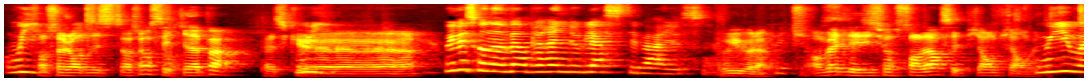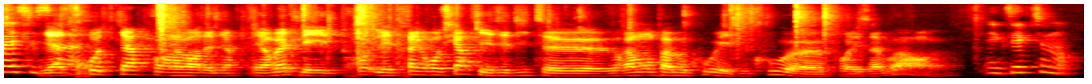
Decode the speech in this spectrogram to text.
Oui, sur ce genre de situation, c'est qu'il n'y en a pas. Parce que. Oui. euh, oui, parce qu'on a ouvert du règne de glace, c'était pareil aussi. oui, voilà. En fait, l'édition standard, c'est de pire en pire. En fait. Oui, ouais, c'est Il y a ça. trop de cartes pour en avoir des biens. Et en fait, les, trop- les très grosses cartes, ils les éditent euh, vraiment pas beaucoup. Et du coup, euh, pour les avoir. Exactement.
